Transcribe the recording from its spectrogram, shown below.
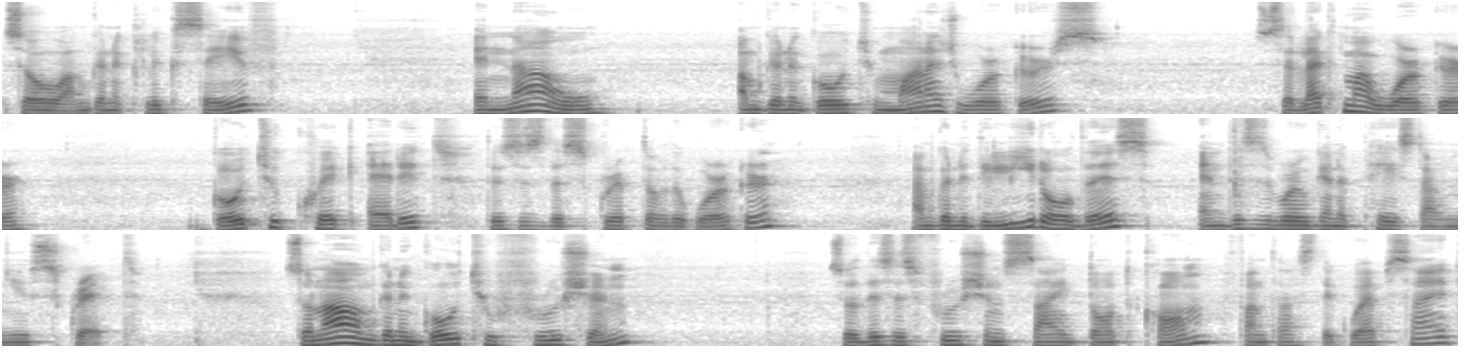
so I'm gonna click save and now I'm gonna go to manage workers select my worker go to quick edit. This is the script of the worker. I'm gonna delete all this and this is where we're gonna paste our new script. So now I'm gonna go to Fruition so this is fruitionsite.com fantastic website.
